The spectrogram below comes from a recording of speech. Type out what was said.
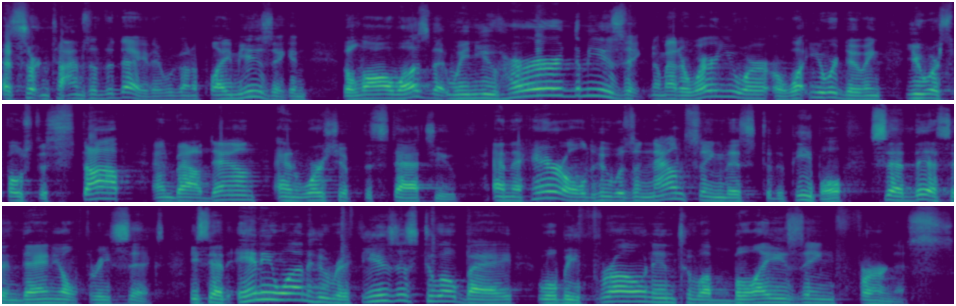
at certain times of the day. They were going to play music. And the law was that when you heard the music, no matter where you were or what you were doing, you were supposed to stop and bow down and worship the statue. And the herald who was announcing this to the people said this in Daniel 3 6. He said, Anyone who refuses to obey will be thrown into a blazing furnace.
